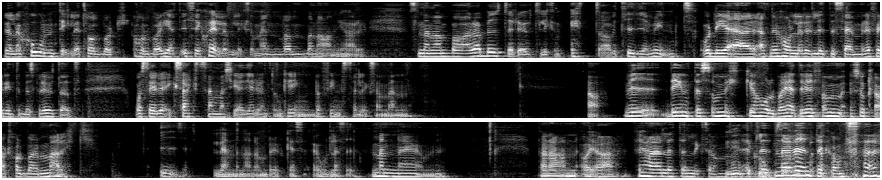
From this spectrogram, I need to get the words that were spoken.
relation till ett hållbart, hållbarhet i sig själv liksom, än vad en banan gör. Så när man bara byter ut liksom ett av tio mynt och det är att nu håller det lite sämre för det är inte besprutat och så är det exakt samma kedja runt omkring då finns det liksom en Ja, vi, det är inte så mycket hållbarhet. Vi får såklart hållbar mark i länderna de brukar odlas i. Men ehm, banan och jag, vi har en liten liksom... Ni ett kompisar. Nej, vi är inte kompisar.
